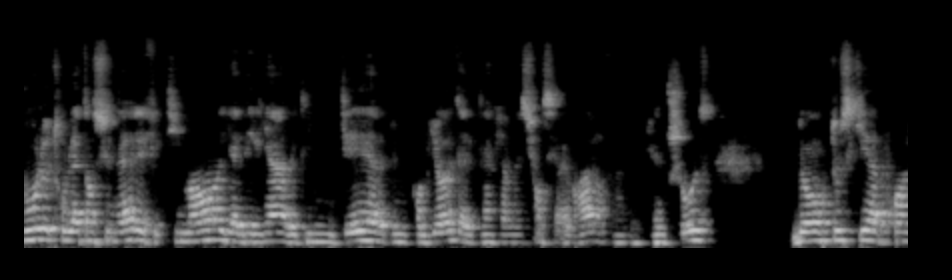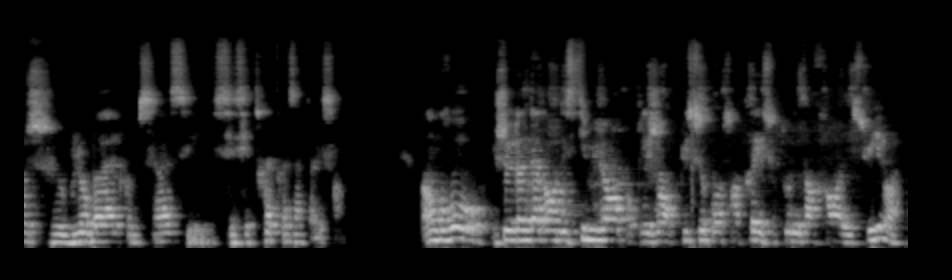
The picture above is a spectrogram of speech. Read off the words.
pour le trouble attentionnel, effectivement, il y a des liens avec l'immunité, avec le microbiote, avec l'inflammation cérébrale, enfin, plein de choses. Donc, tout ce qui est approche globale comme ça, c'est très, très intéressant. En gros, je donne d'abord des stimulants pour que les gens puissent se concentrer, surtout les enfants, et les suivre.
